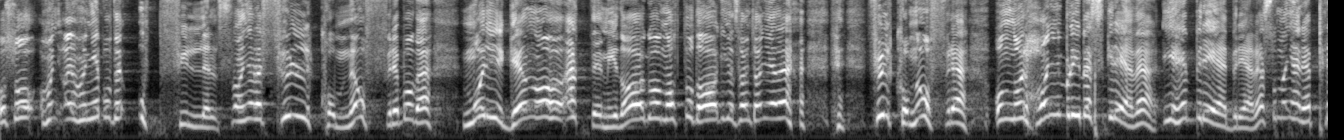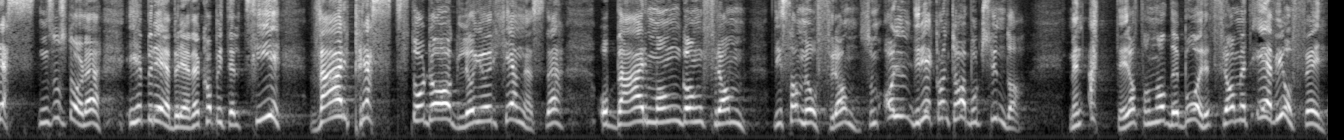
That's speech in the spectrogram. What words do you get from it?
Og så, han, han, er både oppfyllelsen, han er det fullkomne offeret både morgen og ettermiddag og natt og dag. ikke sant? Han er det fullkomne offeret. Og når han blir beskrevet i hebrebrevet som denne presten, så står det i hebrebrevet kapittel 10 Hver prest står daglig og gjør tjeneste og bærer mange ganger fram de samme ofrene, som aldri kan ta bort synder. Men etter at han hadde båret fram et evig offer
